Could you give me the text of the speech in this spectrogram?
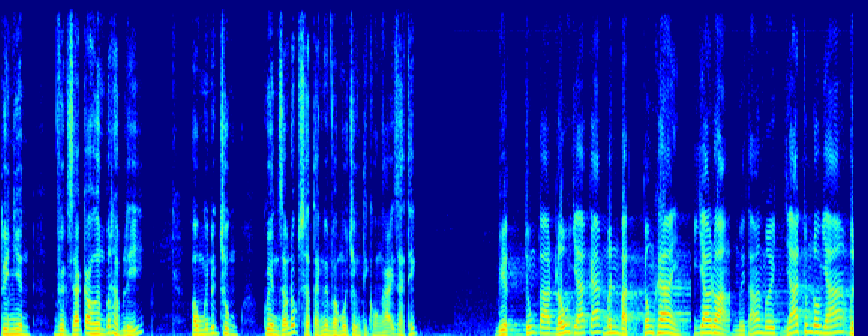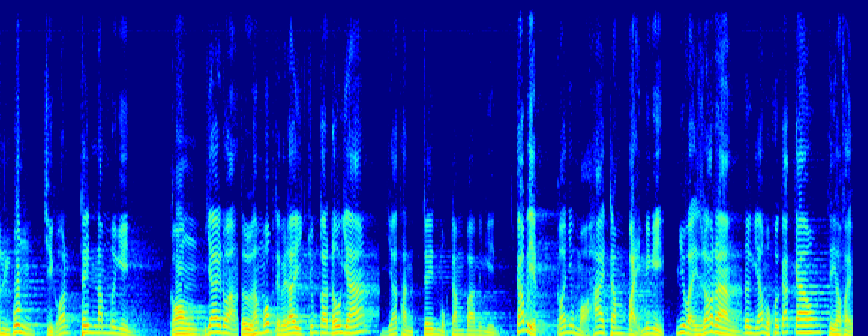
Tuy nhiên, việc giá cao hơn bất hợp lý. Ông Nguyễn Đức Trung, quyền giám đốc Sở Tài nguyên và Môi trường tỉnh Quảng Ngãi giải thích. Việc chúng ta đấu giá cát minh bạch công khai, giai đoạn 18-20 giá trúng đấu giá bình quân chỉ có trên 50.000. Còn giai đoạn từ 21 trở về đây chúng ta đấu giá giá thành trên 130.000. Cá biệt có những mỏ 270.000. Như vậy rõ ràng đơn giá một khối cát cao thì họ phải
